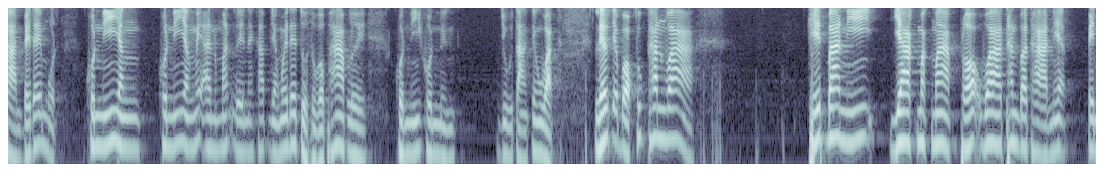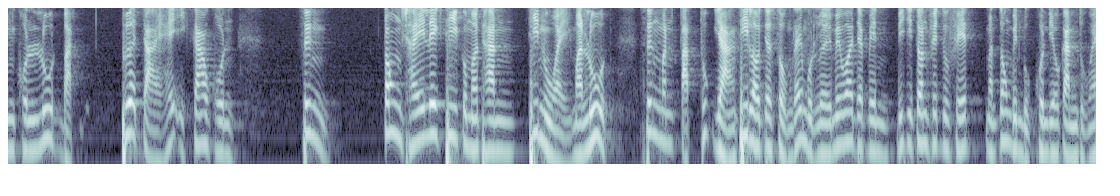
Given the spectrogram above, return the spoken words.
่านไปได้หมด คนนี้ยังคนนี้ยังไม่อนุมัติเลยนะครับ ยังไม่ได้ตรวจสุขภาพเลย คนนี้คนหนึ่งอยู่ต่างจังหวัด แล้วจะบอกทุกท่านว่าเคสบ้านนี้ยากมาก ๆ เพราะว่าท่านประธานเนี่ยเป็นคนรูดบัตรเพื่อจ่ายให้อีก 9 คน ซึ่งต้องใช้เลขที่กรมธรรม์ที่หน่วยมารูด ซึ่งมันตัดทุกอย่างที่เราจะส่งได้หมดเลย ไม่ว่าจะเป็น digital face to face มันต้องเป็นบุคคลเดียวกันถูกไหม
